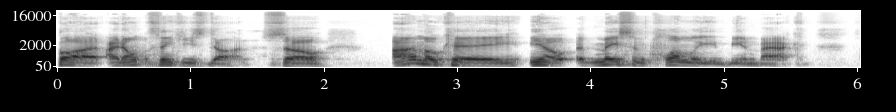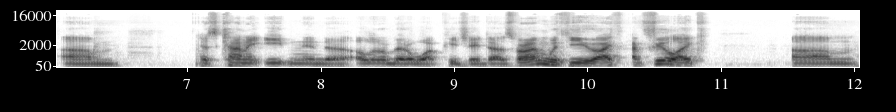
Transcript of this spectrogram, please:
but I don't think he's done. So I'm okay. You know, Mason Plumlee being back um, has kind of eaten into a little bit of what PJ does. But I'm with you. I, I feel like um,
